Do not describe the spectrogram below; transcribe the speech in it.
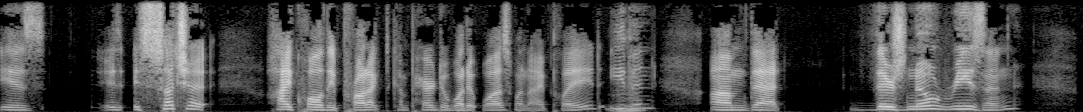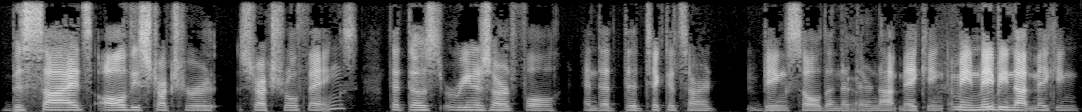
is is, is such a high quality product compared to what it was when I played, even um, that there's no reason besides all these structure, structural things that those arenas aren't full and that the tickets aren't being sold and that they're not making. I mean, maybe not making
